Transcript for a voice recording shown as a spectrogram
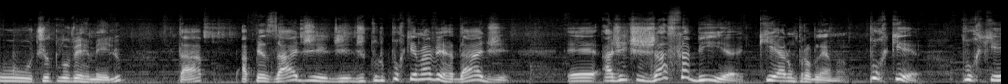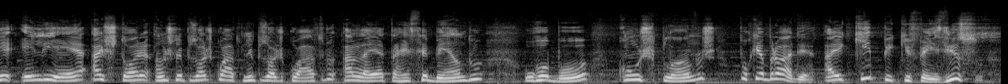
o título vermelho, tá? Apesar de, de, de tudo, porque na verdade é, a gente já sabia que era um problema. Por quê? Porque ele é a história antes do episódio 4. No episódio 4, a Leia tá recebendo o robô com os planos, porque, brother, a equipe que fez isso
